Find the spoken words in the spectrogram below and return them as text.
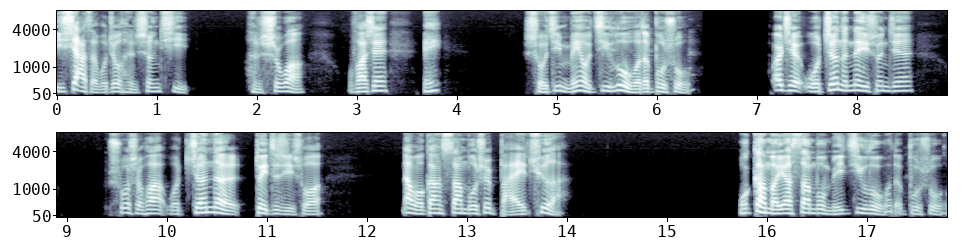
一下子我就很生气，很失望。我发现，哎，手机没有记录我的步数，而且我真的那一瞬间，说实话，我真的对自己说，那我刚散步是白去了。我干嘛要散步没记录我的步数？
